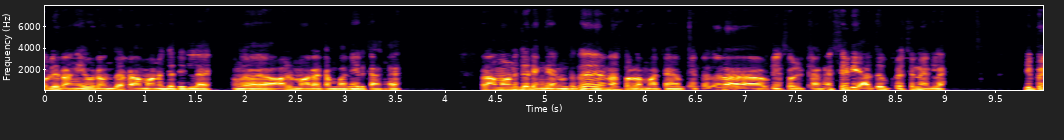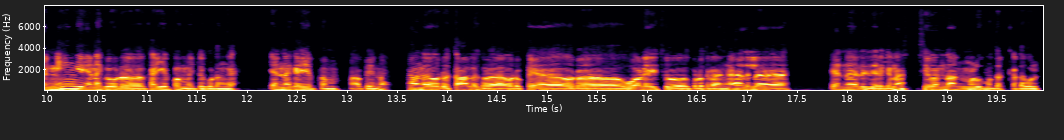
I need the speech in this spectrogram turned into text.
சொல்லிடுறாங்க இவர் வந்து ராமானுஜர் இல்ல. அவங்க ஆள் மாறாட்டம் பண்ணியிருக்காங்க. ராமானுஜர் எங்கன்றது நான் சொல்ல மாட்டேன் அப்படின்றது நான் அப்படின்னு சொல்லிட்டாங்க. சரி அது பிரச்சனை இல்லை. இப்ப நீங்க எனக்கு ஒரு கையொப்பம் இட்டு கொடுங்க. என்ன கையொப்பம்? அப்படின்னா அந்த ஒரு தாளு ஒரு பே ஒரு ஓலை கொடுக்குறாங்க. அதுல என்ன எழுதியிருக்குன்னா சிவன் தான் முழு முதற் கடவுள்.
